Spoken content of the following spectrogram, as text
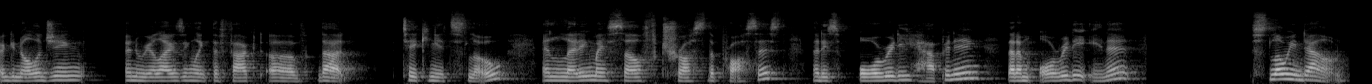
acknowledging and realizing like the fact of that taking it slow and letting myself trust the process that is already happening, that I'm already in it, slowing down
